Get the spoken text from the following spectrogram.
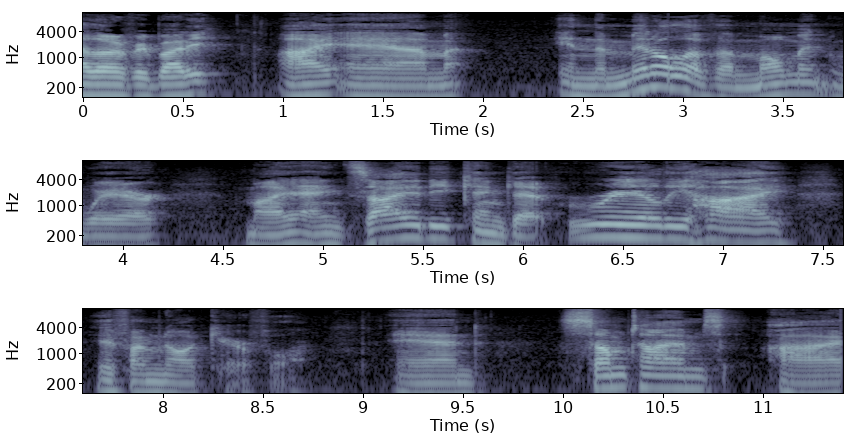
Hello everybody. I am in the middle of a moment where my anxiety can get really high if I'm not careful. And sometimes I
